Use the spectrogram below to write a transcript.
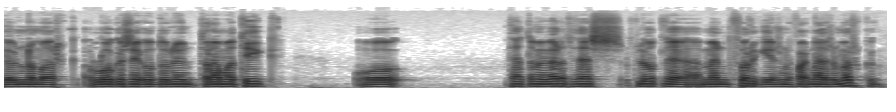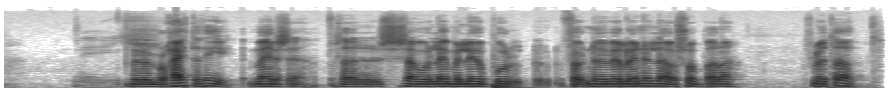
jöfnumark á lokasekundunum, dramatík og þetta með verða til þess fljótlega að menn þór ekki svona fagna þessum mörgum menn verður bara hætta því, meiri segja. Það er sáu leik með Leopold fögnuðu vel og innilega og svo bara flöta af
